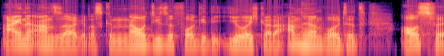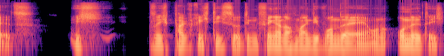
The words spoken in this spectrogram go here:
eine Ansage, dass genau diese Folge, die ihr euch gerade anhören wolltet, ausfällt. Ich also ich packe richtig so den Finger nochmal in die Wunde, ey, un unnötig.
